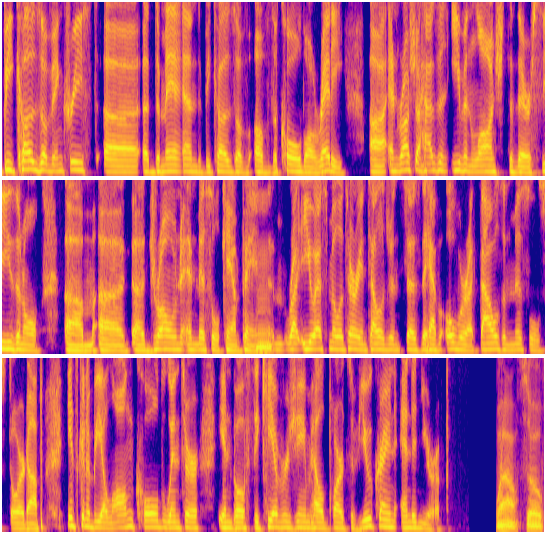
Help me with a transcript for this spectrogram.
because of increased uh, uh, demand because of, of the cold already. Uh, and Russia hasn't even launched their seasonal um, uh, uh drone and missile campaign. Mm. Right, U.S. military intelligence says they have over a thousand missiles stored up. It's going to be a long, cold winter in both the Kiev regime held parts of Ukraine and in Europe. Wow. So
